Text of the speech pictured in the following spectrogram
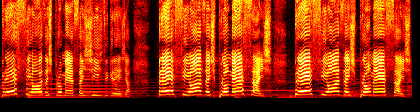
preciosas promessas, diz igreja. Preciosas promessas, preciosas promessas.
